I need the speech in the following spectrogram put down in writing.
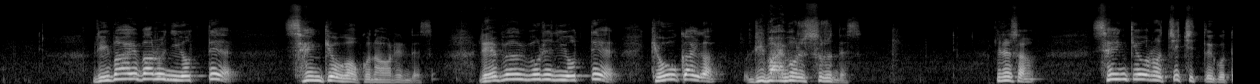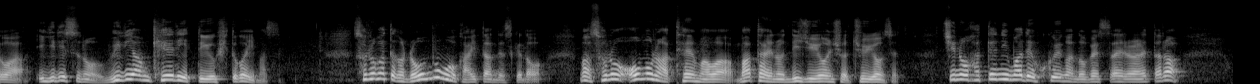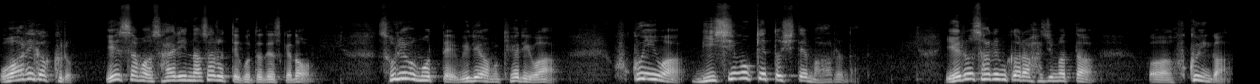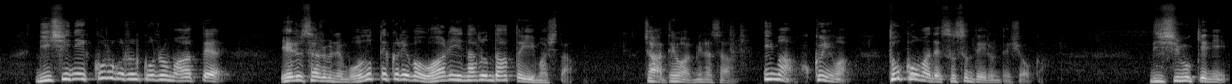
リバイバルによって宣教が行われるんです。リバイバルによって教会がリバイバルするんです。皆さん宣教の父ということはイギリスのウィリアム・ケリーという人がいます。その方が論文を書いたんですけど、まあ、その主なテーマはマタイの24章14節。地の果てにまで福音が述べ伝えられたら終わりが来る。イエス様が再臨なさるということですけどそれをもってウィリアム・ケリーは福音は西向けとして回るんだイエルサレムから始まった福音が西にコロコロコロ回ってエルサレムに戻ってくれば終わりになるんだと言いました。じゃあでは皆さん今福音はどこまで進んでいるんでしょうか？西向けに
